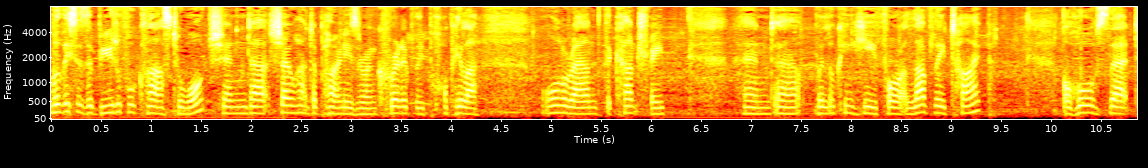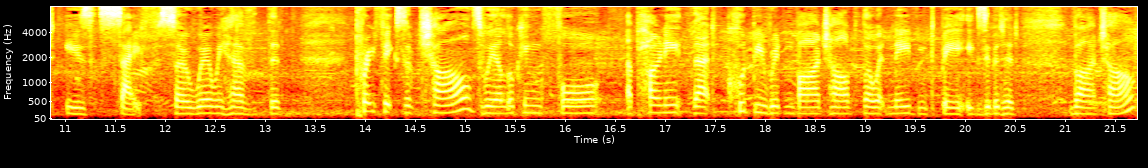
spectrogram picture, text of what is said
Well, this is a beautiful class to watch, and uh, Showhunter ponies are incredibly popular all around the country. And uh, we're looking here for a lovely type a horse that is safe. So where we have the prefix of Child's, we are looking for a pony that could be ridden by a child, though it needn't be exhibited by a child.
